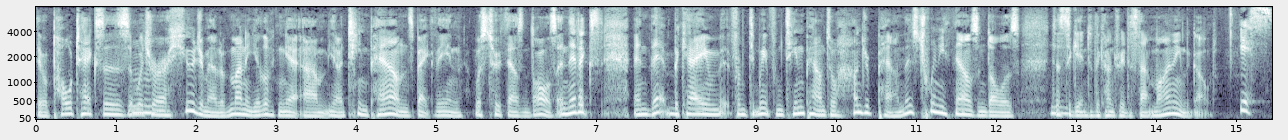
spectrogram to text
there were poll taxes, which were a huge amount of money. You're looking at, um, you know, ten pounds back then was two thousand dollars, and that ex- and that became from went from ten pound to hundred pound. That's twenty thousand dollars just to get into the country to start mining the gold. Yes,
